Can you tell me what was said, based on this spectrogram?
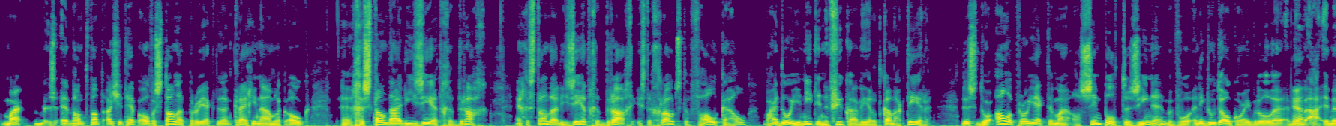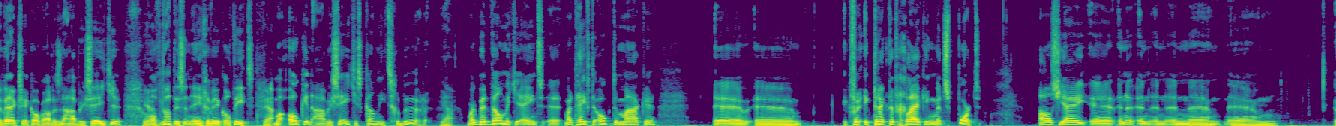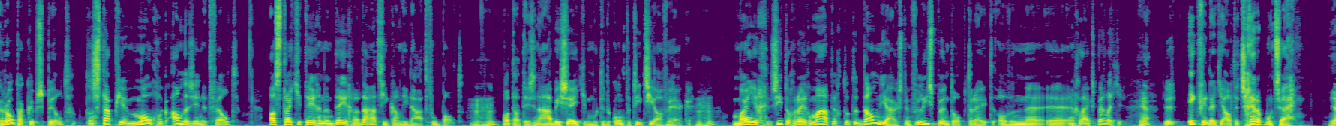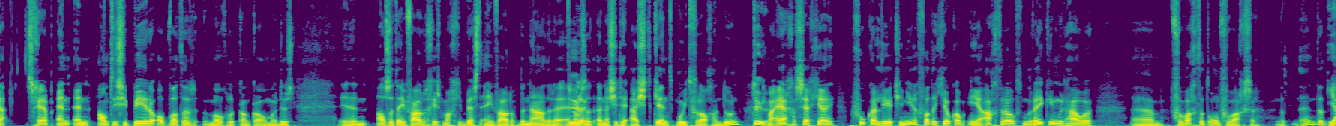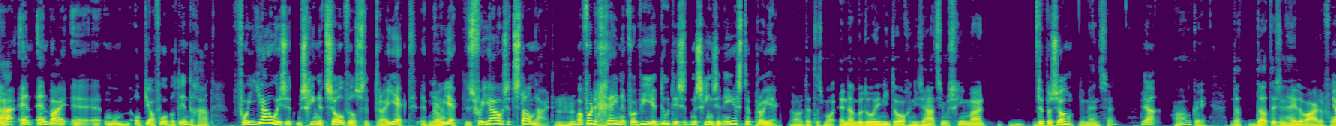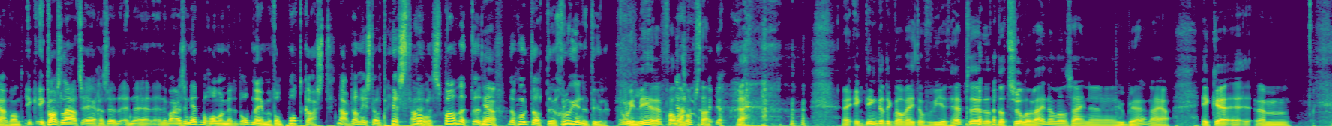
Maar, eh, want, want als je het hebt over standaardprojecten, dan krijg je namelijk ook eh, gestandaardiseerd gedrag. En gestandaardiseerd gedrag is de grootste valkuil waardoor je niet in de VUCA-wereld kan acteren. Dus door alle projecten maar als simpel te zien. Hè, bijvoorbeeld, en ik doe het ook hoor. Ik bedoel, eh, Ja. in mijn werk zeg ik ook, oh, dat is een ABC'tje. Ja. Of dat is een ingewikkeld iets. Ja. Maar ook in ABC'tjes kan iets gebeuren. Maar ik ben het wel met je eens. maar het heeft ook te maken. Ik, ik trek de vergelijking met sport. Als jij eh, een, een, een, een eh, ehm, Europa Cup speelt, dan stap je mogelijk anders in het veld. Als dat je tegen een degradatiekandidaat voetbalt. Mhm. Want dat is een ABC'tje, we moeten de competitie afwerken. Maar je ziet toch regelmatig dat er dan juist een verliespunt optreedt of een, eh, een gelijk spelletje. Ja. Dus ik vind dat je altijd scherp moet zijn. Ja, scherp en, en anticiperen op wat er mogelijk kan komen. Dus eh, als het eenvoudig is, mag je het best eenvoudig benaderen. En, als, het, en als, je het, als je het kent, moet je het vooral gaan doen. Tuurlijk. Maar ergens zeg jij, Fuka leert je in ieder geval dat je ook al in je achterhoofd rekening moet houden. ehm, verwacht het onverwachte. Dat, hè, dat, Ja, en, en waar, eh, eh, om op jouw voorbeeld in te gaan. Voor jou is het misschien het zoveelste traject, een Ja. project. Dus voor jou is het standaard. Mhm. Maar voor degene voor wie je het doet, is het misschien zijn eerste project. Oh, dat is mooi. En dan bedoel je niet de organisatie misschien, maar De persoon. de mensen. Ja, Ah, Oké, dat, dat is een hele waardevolle. ja. Want ik, ik was laatst ergens en, en, eh, waren ze net begonnen met het opnemen van podcast. Nou, dan is dat best eh, Oh. spannend. En Ja. Dan moet dat eh, groeien natuurlijk. dan moet je leren, vallen en Ja, opstaan. ja. Ik denk dat ik wel weet over wie je het hebt. Eh, dat, dat zullen wij dan wel zijn, eh, Hubert. Nou ja, ik... eh, eh, ehm,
